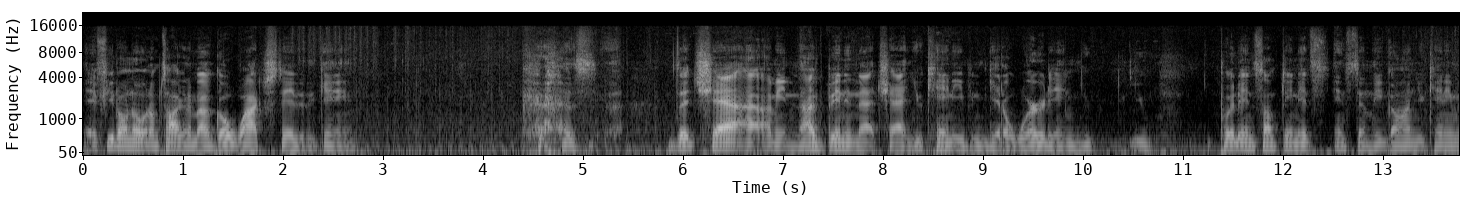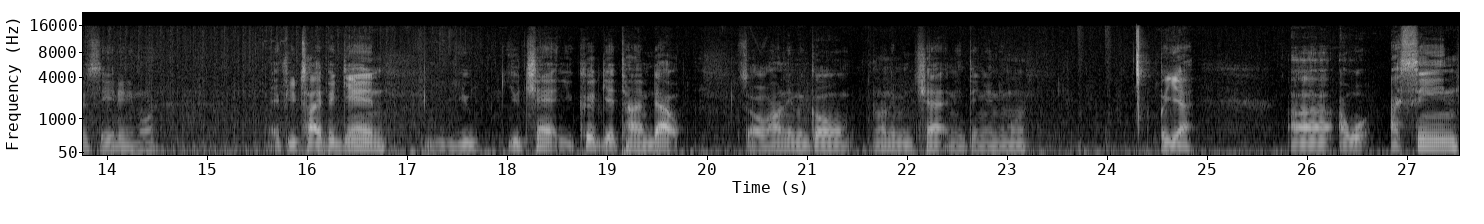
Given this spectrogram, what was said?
if you don't know what I'm talking about, go watch State of the Game. Cause the chat, I mean, I've been in that chat. You can't even get a word in. You you put in something, it's instantly gone. You can't even see it anymore. If you type again, you you chant, you could get timed out. So I don't even go, I don't even chat anything anymore. But yeah, uh, I, seen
